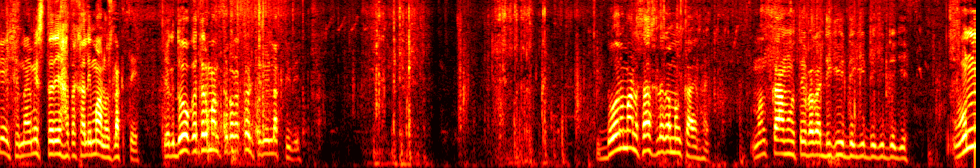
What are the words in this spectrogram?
टेन्शन नाही मिस्त्री हाताखाली माणूस लागते. एक दोघं तर माणसं बघा कंटिन्यू लागते ती. दोन माणसं असलं का मग काय नाही मग काम होते बघा डिगी डिगी डिगी डिगी. ऊन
